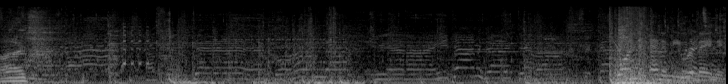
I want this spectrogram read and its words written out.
Nice. One enemy remaining.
